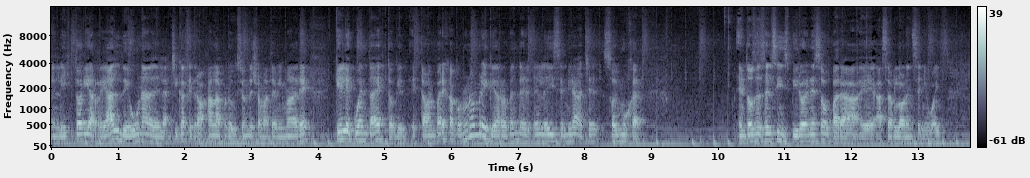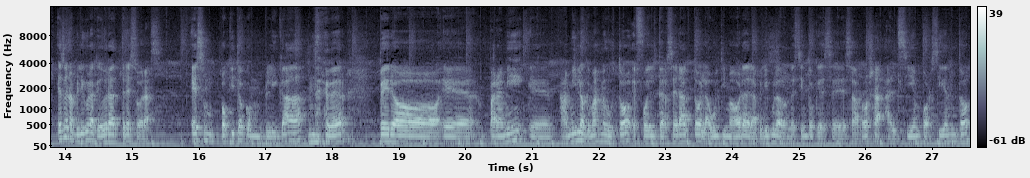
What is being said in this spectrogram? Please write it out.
en la historia real de una de las chicas que trabajaba en la producción de Yo a mi madre, que le cuenta esto, que estaba en pareja con un hombre y que de repente él le dice, mira, che, soy mujer. Entonces él se inspiró en eso para eh, hacer Lawrence Anyways. Es una película que dura tres horas. Es un poquito complicada de ver, pero eh, para mí, eh, a mí lo que más me gustó fue el tercer acto, la última hora de la película, donde siento que se desarrolla al 100%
